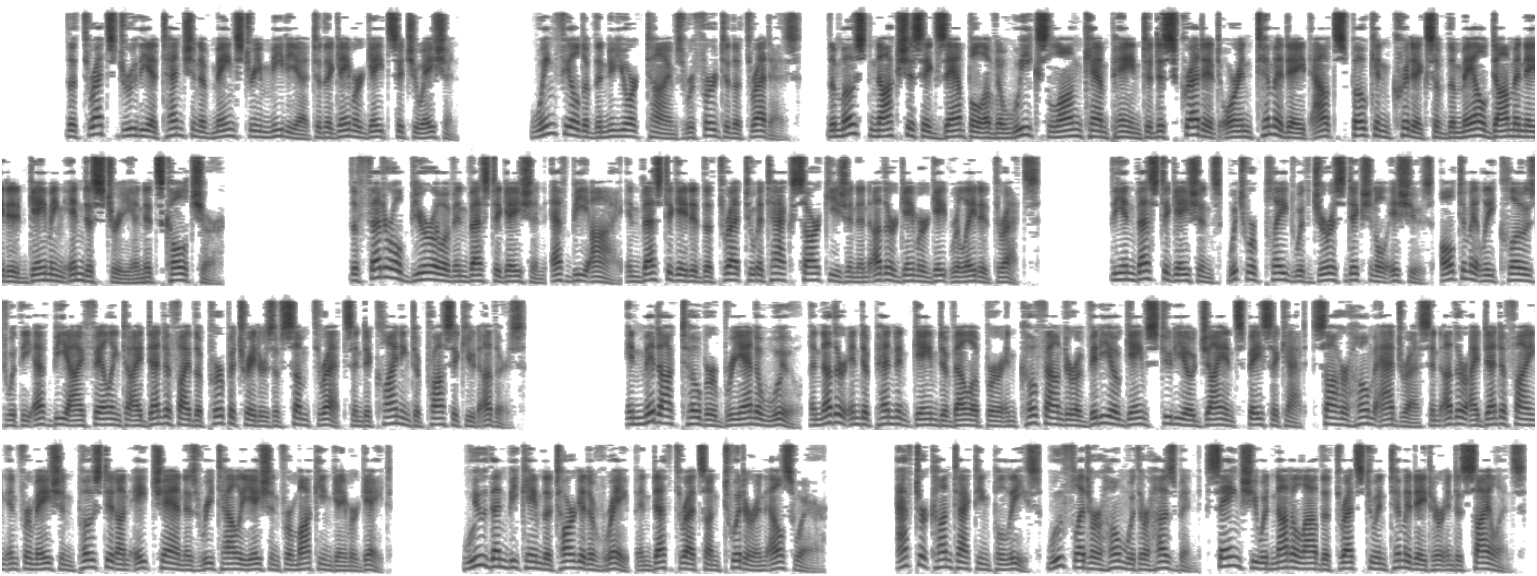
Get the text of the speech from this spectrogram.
The threats drew the attention of mainstream media to the Gamergate situation. Wingfield of The New York Times referred to the threat as, "...the most noxious example of a weeks-long campaign to discredit or intimidate outspoken critics of the male-dominated gaming industry and its culture." The Federal Bureau of Investigation FBI investigated the threat to attack Sarkeesian and other Gamergate-related threats. The investigations, which were plagued with jurisdictional issues, ultimately closed with the FBI failing to identify the perpetrators of some threats and declining to prosecute others. In mid-October Brianna Wu, another independent game developer and co-founder of video game studio giant Spacekat, saw her home address and other identifying information posted on 8chan as retaliation for mocking Gamergate. Wu then became the target of rape and death threats on Twitter and elsewhere. After contacting police, Wu fled her home with her husband, saying she would not allow the threats to intimidate her into silence.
